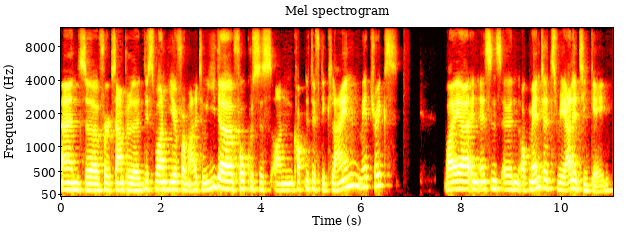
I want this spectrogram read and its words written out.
And uh, for example, uh, this one here from Altoida focuses on cognitive decline metrics via, in essence, an augmented reality game.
